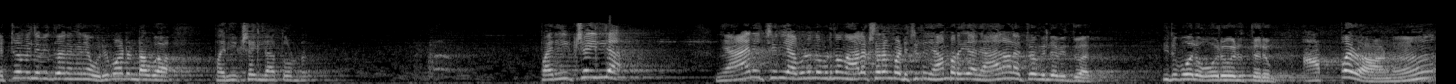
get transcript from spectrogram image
ഏറ്റവും വലിയ വിദ്വാൻ എങ്ങനെയാ? ഒരുപാടുണ്ടാവുക. പരീക്ഷ ഇല്ലാത്തോണ്ട് പരീക്ഷയില്ല. ഞാൻ ഇച്ചിരി അവിടുന്ന് ഇവിടുന്ന് നാലക്ഷരം പഠിച്ചിട്ട് ഞാൻ പറയാ ഞാനാണ് ഏറ്റവും വലിയ വിദ്വാൻ. ഇതുപോലെ ഓരോരുത്തരും. അപ്പോഴാണ്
